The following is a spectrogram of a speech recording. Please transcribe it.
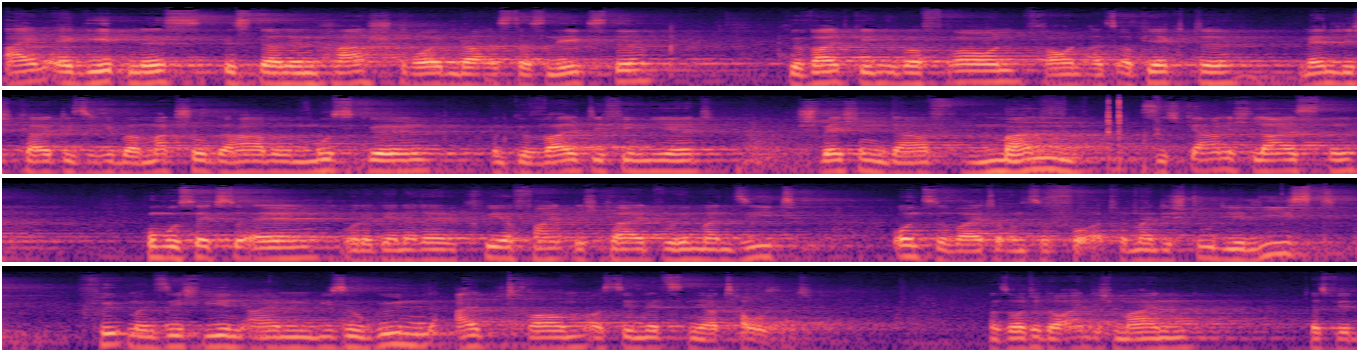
Ein Ergebnis ist darin haarsträubender als das nächste. Gewalt gegenüber Frauen, Frauen als Objekte, Männlichkeit, die sich über Macho-Gehabe, Muskeln und Gewalt definiert. Schwächen darf Mann sich gar nicht leisten. Homosexuellen oder generell Queerfeindlichkeit, wohin man sieht und so weiter und so fort. Wenn man die Studie liest, fühlt man sich wie in einem misogynen Albtraum aus dem letzten Jahrtausend. Man sollte doch eigentlich meinen, dass wir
